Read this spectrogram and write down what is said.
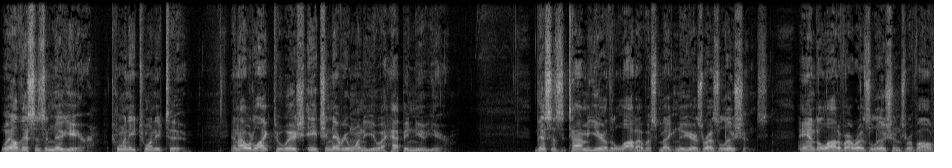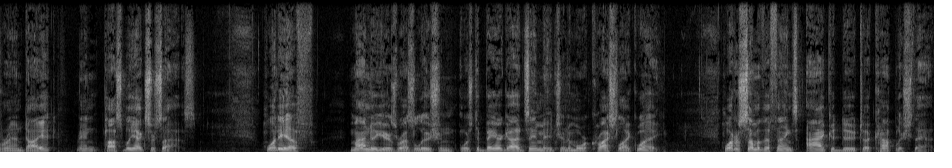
Well, this is a new year, 2022, and I would like to wish each and every one of you a happy new year. This is the time of year that a lot of us make New Year's resolutions, and a lot of our resolutions revolve around diet and possibly exercise. What if my New Year's resolution was to bear God's image in a more Christ like way. What are some of the things I could do to accomplish that?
